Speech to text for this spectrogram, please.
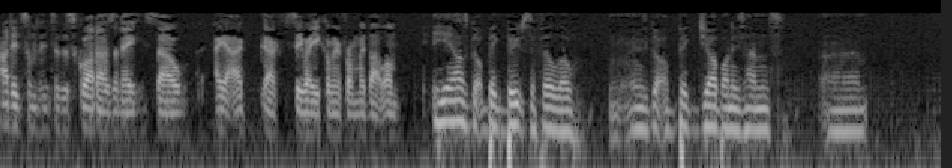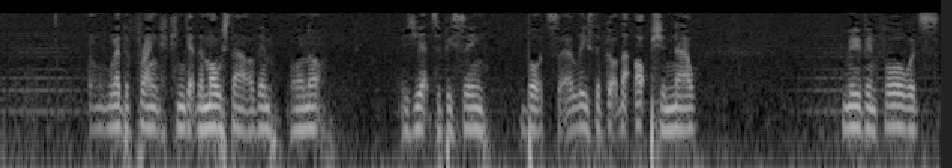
added something to the squad, hasn't he? So I, I, I see where you're coming from with that one. He has got big boots to fill, though. He's got a big job on his hands. Um, whether Frank can get the most out of him or not is yet to be seen. But at least they've got that option now, moving forwards,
